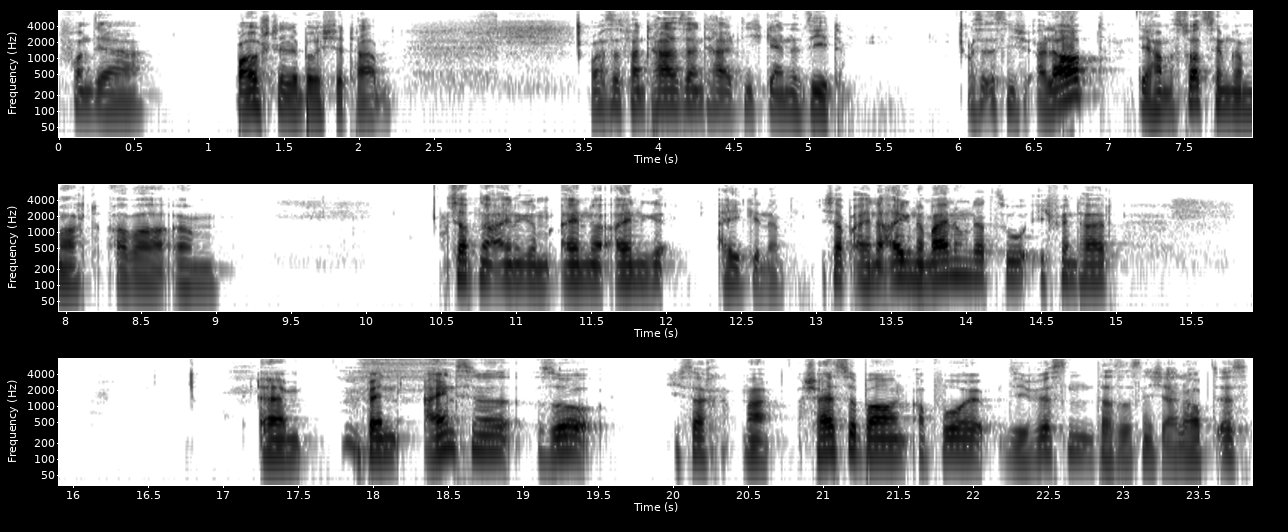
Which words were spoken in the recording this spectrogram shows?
von der Baustelle berichtet haben. Was das Phantasialand halt nicht gerne sieht. Es ist nicht erlaubt, die haben es trotzdem gemacht, aber ähm, ich habe eine, eine einige eigene ich habe eine eigene Meinung dazu. Ich finde halt, ähm, wenn Einzelne so, ich sag mal, Scheiße bauen, obwohl sie wissen, dass es nicht erlaubt ist,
